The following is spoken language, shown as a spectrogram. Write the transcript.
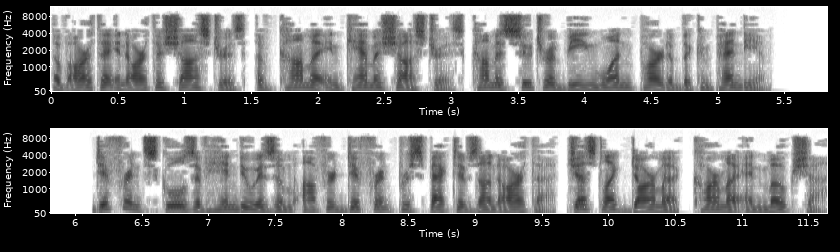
of Artha in Arthashastras, of Kama in Kamashastras Kama Sutra being one part of the compendium. Different schools of Hinduism offer different perspectives on artha, just like dharma, karma and moksha.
